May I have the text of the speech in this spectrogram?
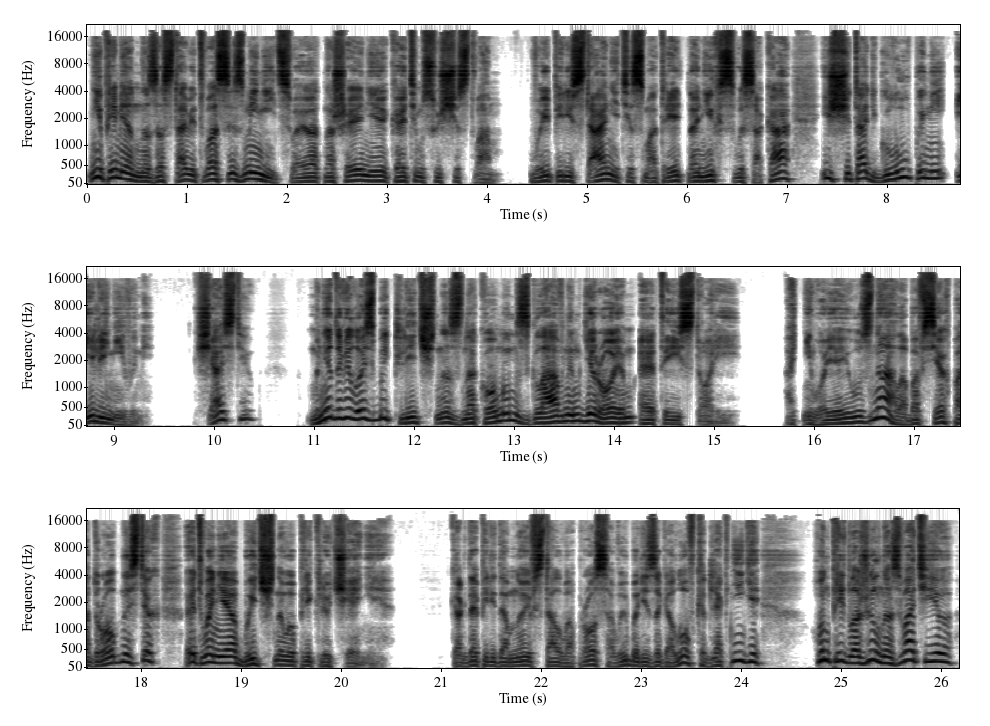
непременно заставит вас изменить свое отношение к этим существам. Вы перестанете смотреть на них свысока и считать глупыми и ленивыми. К счастью, мне довелось быть лично знакомым с главным героем этой истории. От него я и узнал обо всех подробностях этого необычного приключения. Когда передо мной встал вопрос о выборе заголовка для книги, он предложил назвать ее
